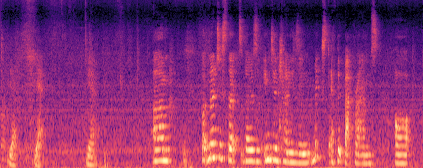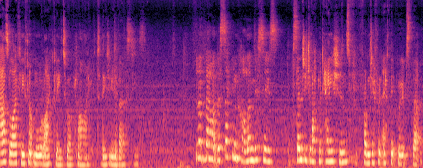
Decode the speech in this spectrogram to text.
become. Yeah, yeah, yeah. Um, but notice that those of Indian, Chinese, and mixed ethnic backgrounds are as likely, if not more likely, to apply to these universities. Look now at the second column. This is the percentage of applications from different ethnic groups that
